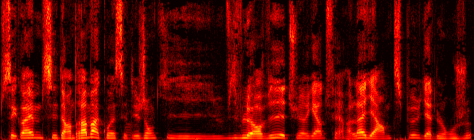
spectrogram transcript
C'est quand même c'est un drama quoi. C'est des gens qui vivent leur vie et tu les regardes faire. Là, il y a un petit peu, il y a de l'enjeu.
